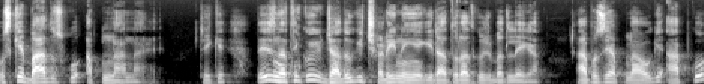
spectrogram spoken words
उसके बाद उसको अपनाना है। ठीक है? देर इज़ नथिंग कोई जादू की छड़ी नहीं है कि रातों रात कुछ बदलेगा। आप उसे अपनाओगे आपको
